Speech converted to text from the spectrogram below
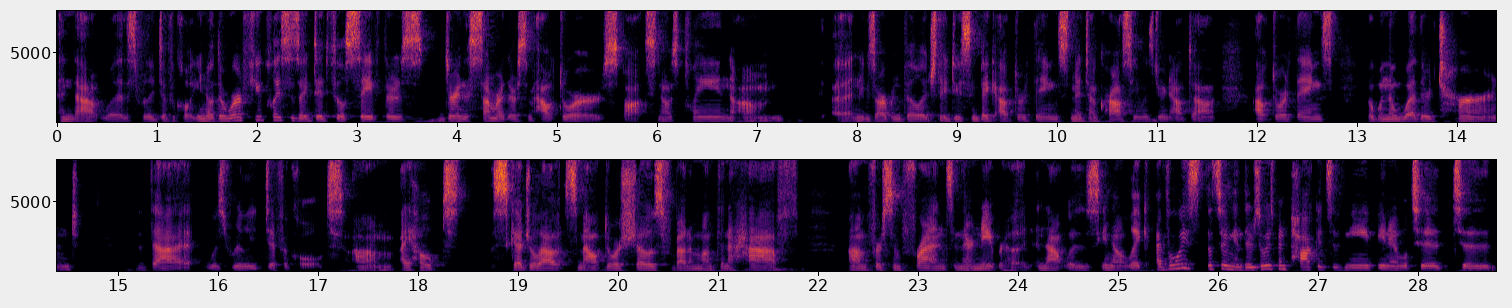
and that was really difficult. You know, there were a few places I did feel safe. There's during the summer, there's some outdoor spots. You know, I was playing um, an Aksarben Village. They do some big outdoor things. Midtown Crossing was doing outdoor outdoor things. But when the weather turned, that was really difficult. Um, I helped schedule out some outdoor shows for about a month and a half um, for some friends in their neighborhood, and that was, you know, like I've always that's what I mean. There's always been pockets of me being able to to,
